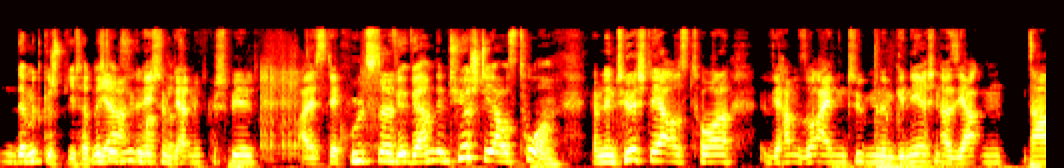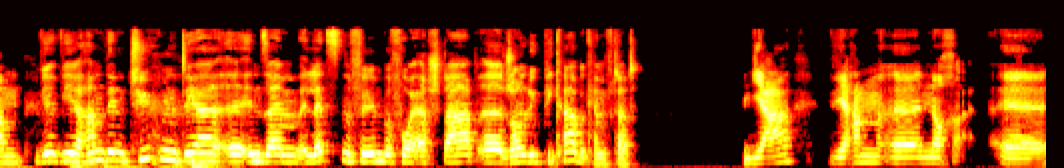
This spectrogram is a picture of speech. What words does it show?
Der mitgespielt hat, nicht ja, der sie nee, gemacht stimmt, der hat. hat mitgespielt. Als der coolste. Wir, wir haben den Türsteher aus Tor. Wir haben den Türsteher aus Tor. Wir haben so einen Typen mit einem generischen Asiatennamen. Wir, wir haben den Typen, der äh, in seinem letzten Film, bevor er starb, äh, Jean-Luc Picard bekämpft hat. Ja, wir haben äh, noch äh,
